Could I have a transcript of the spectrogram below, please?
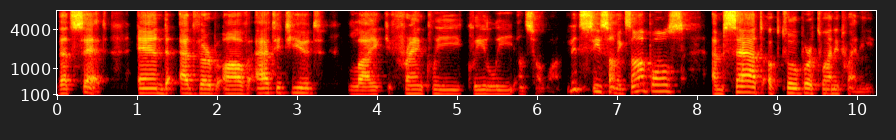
that's it. And adverb of attitude, like frankly, clearly, and so on. Let's see some examples. EmSAT October 2020.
